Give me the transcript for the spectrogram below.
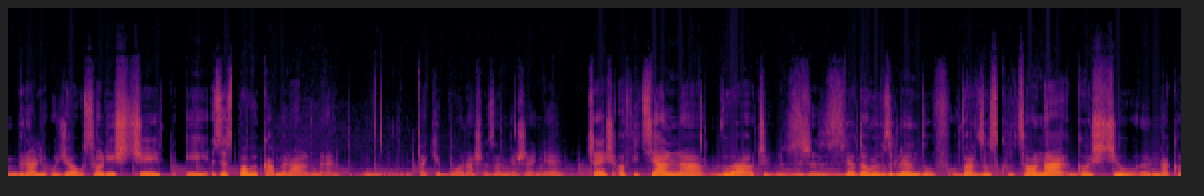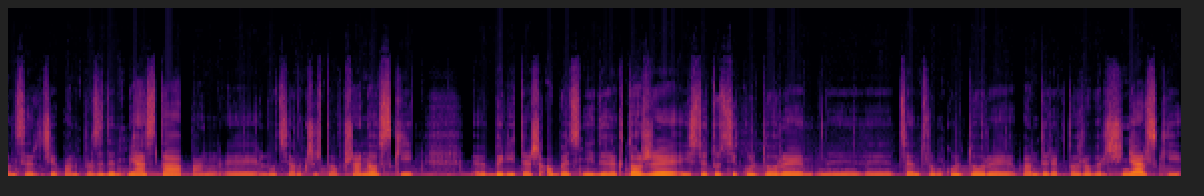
brali udział soliści i zespoły kameralne. Mm, Takie było nasze zamierzenie. Część oficjalna była z, wiadomych względów bardzo skrócona. Gościł y, na koncercie pan prezydent miasta, pan y, Lucjan Krzysztof Chrzanowski. Byli też obecni dyrektorzy instytucji kultury, y, y, Centrum Kultury, pan dyrektor Robert Siniarski,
